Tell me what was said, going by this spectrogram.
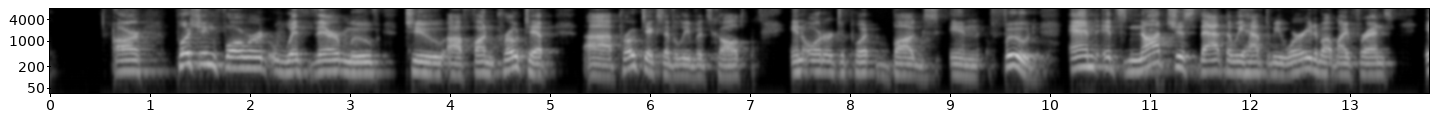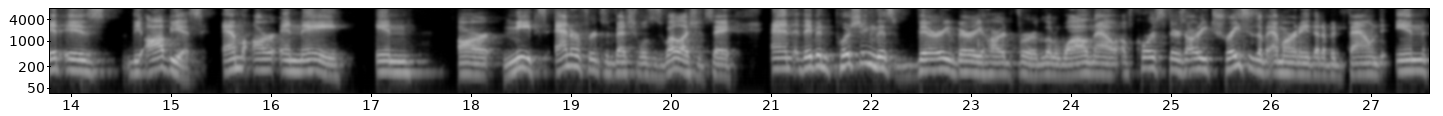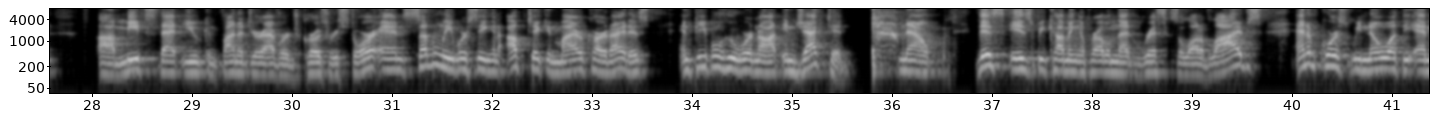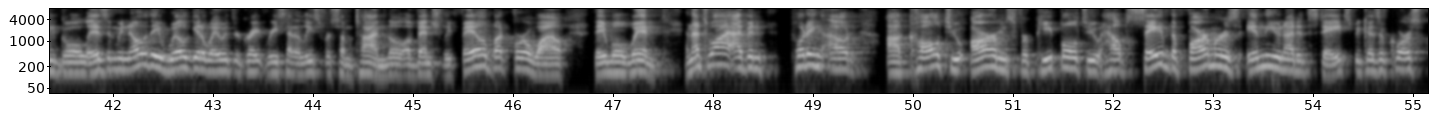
are pushing forward with their move to uh, fund ProTip, uh, ProTix, I believe it's called, in order to put bugs in food. And it's not just that that we have to be worried about, my friends. It is the obvious mRNA in our meats and our fruits and vegetables as well, I should say. And they've been pushing this very, very hard for a little while now. Of course, there's already traces of mRNA that have been found in uh, meats that you can find at your average grocery store. And suddenly we're seeing an uptick in myocarditis in people who were not injected. now, this is becoming a problem that risks a lot of lives. And of course, we know what the end goal is, and we know they will get away with their great reset at least for some time. They'll eventually fail, but for a while, they will win. And that's why I've been putting out a call to arms for people to help save the farmers in the United States, because of course,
